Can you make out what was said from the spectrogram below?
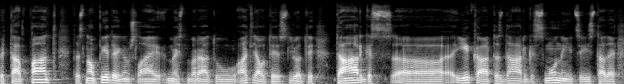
bet tāpat tas nav pietiekams, lai mēs varētu atļauties ļoti dārgas iekārtas, dārgas munīcijas. Tādēļ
